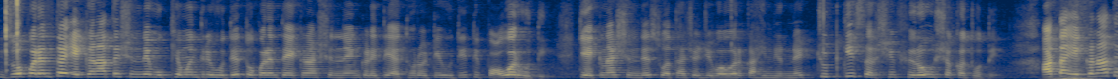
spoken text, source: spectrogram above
जोपर्यंत एकनाथ शिंदे मुख्यमंत्री होते तोपर्यंत एकनाथ शिंदेकडे ती अथॉरिटी होती ती पॉवर होती की एकनाथ शिंदे स्वतःच्या जीवावर काही निर्णय चुटकी सरशी फिरवू शकत होते. आता एकनाथ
